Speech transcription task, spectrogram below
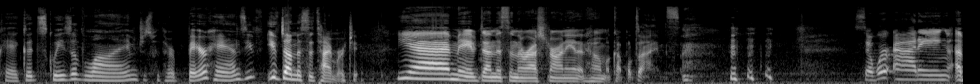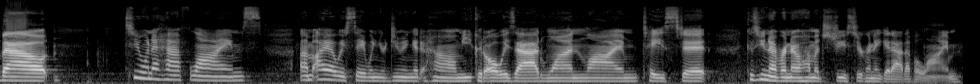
Okay, a good squeeze of lime just with her bare hands. You've, you've done this a time or two. Yeah, I may have done this in the restaurant and at home a couple times. so we're adding about two and a half limes. Um, I always say when you're doing it at home, you could always add one lime, taste it, because you never know how much juice you're going to get out of a lime.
